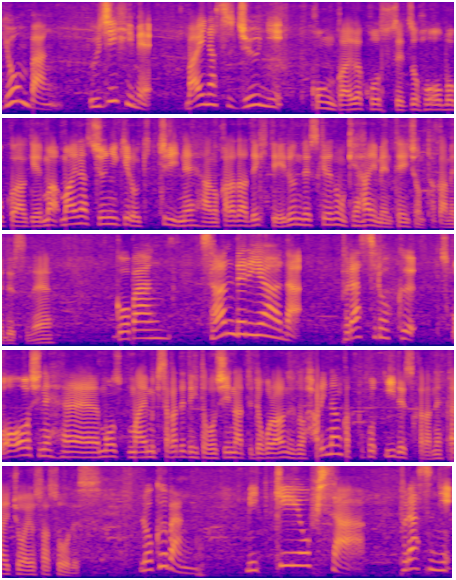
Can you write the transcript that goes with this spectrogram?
4番宇治姫。マイナス12今回が骨折放牧上げ、まあ、マイナス12キロきっちりねあの体はできているんですけれども気配面テンション高めですね。5番サンデリアーナ。プラス6少しね、えー、もう前向きさが出てきてほしいなっていうところあるんですけど張りなんかいいですからね。体調は良さそうです。6番ミッキーオフィサープラス2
